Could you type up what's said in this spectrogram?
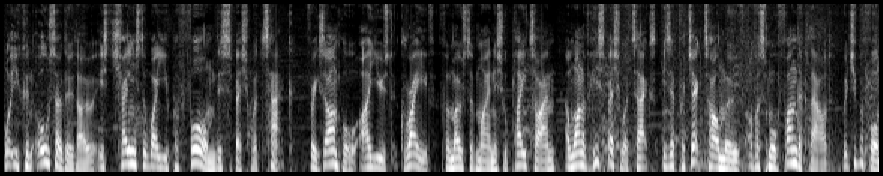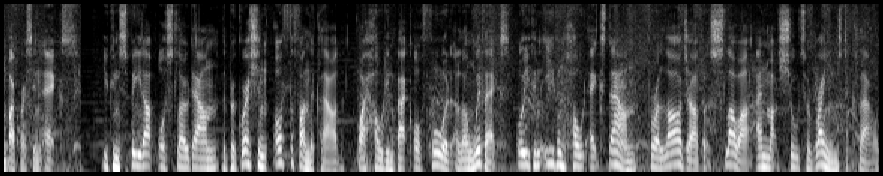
What you can also do though is change the way you perform this special attack. For example, I used Grave for most of my initial playtime, and one of his special attacks is a projectile move of a small thundercloud, which you perform by pressing X. You can speed up or slow down the progression of the thundercloud by holding back or forward along with X, or you can even hold X down for a larger but slower and much shorter ranged cloud.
